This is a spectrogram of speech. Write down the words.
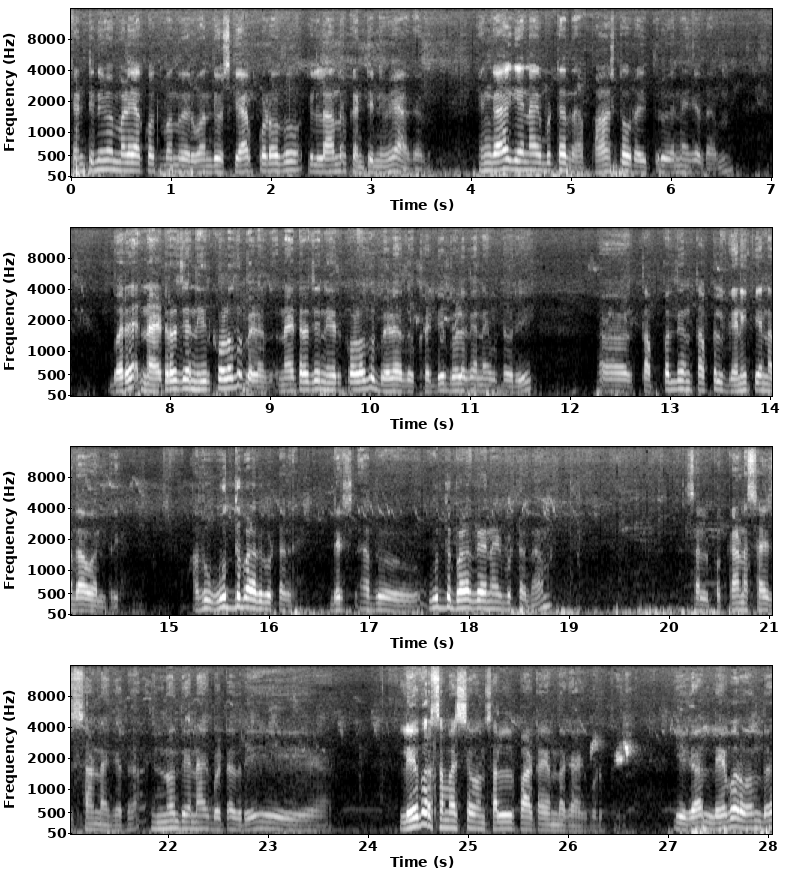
ಕಂಟಿನ್ಯೂವೇ ಮಳೆ ಹಾಕೋತ ಬಂದದ್ರಿ ಒಂದು ದಿವ್ಸ ಗ್ಯಾಪ್ ಕೊಡೋದು ಇಲ್ಲ ಅಂದ್ರೆ ಕಂಟಿನ್ಯೂವೇ ಆಗೋದು. ಹಿಂಗಾಗಿ ಏನಾಗ್ಬಿಟ್ಟದ? ಭಾಳಷ್ಟು ರೈತರು ಏನಾಗ್ಯದ? ಬರೀ ನೈಟ್ರೋಜನ್ ಹೀರ್ಕೊಳ್ಳೋದು ಬೆಳೆಯೋದು. ನೈಟ್ರೋಜನ್ ಹೀರ್ಕೊಳ್ಳೋದು ಬೆಳೆಯೋದು. ಕಡ್ಡಿ ಬೆಳೆದು ಏನಾಗ್ಬಿಟ್ಟವ್ರಿ? ತಪ್ಪಲ್ದಿನ ತಪ್ಪಲ್ಲಿ ಗಣಿಕೆ ಏನು ಅದಾವಲ್ಲ ರೀ ಅದು ಉದ್ದ ಬೆಳೆದು ಬಿಟ್ಟದ್ರಿ. ಡಿಸ್ ಅದು ಉದ್ದ ಬೆಳೆದು ಏನಾಗ್ಬಿಟ್ಟದ? ಸ್ವಲ್ಪ ಕಣ ಸೈಜ್ ಸಣ್ಣ ಆಗ್ಯದ ಇನ್ನೊಂದು ಏನಾಗ್ಬಿಟ್ಟದ್ರಿ? ಲೇಬರ್ ಸಮಸ್ಯೆ ಒಂದು ಸ್ವಲ್ಪ ಆ ಟೈಮ್ದಾಗ ಆಗಿಬಿಡ್ತು. ಈಗ ಲೇಬರ್ ಒಂದು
